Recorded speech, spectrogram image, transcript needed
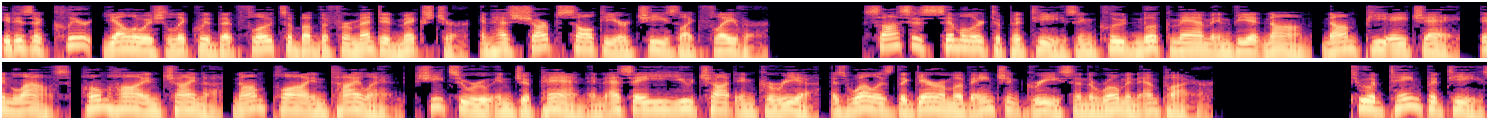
It is a clear, yellowish liquid that floats above the fermented mixture, and has sharp salty or cheese-like flavor. Sauces similar to patis include Nuoc Mam in Vietnam, Nam Pha, in Laos, Hom Ha in China, Nam Pla in Thailand, Shottsuru in Japan and Saeu Chat in Korea, as well as the garum of ancient Greece and the Roman Empire. To obtain patis,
